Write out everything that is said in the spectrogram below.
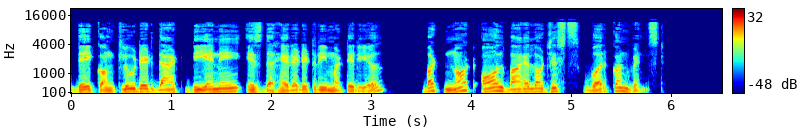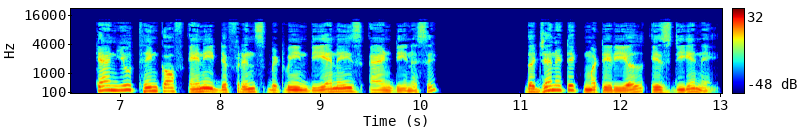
They concluded that DNA is the hereditary material, but not all biologists were convinced. Can you think of any difference between DNAs and DNase? The genetic material is DNA.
